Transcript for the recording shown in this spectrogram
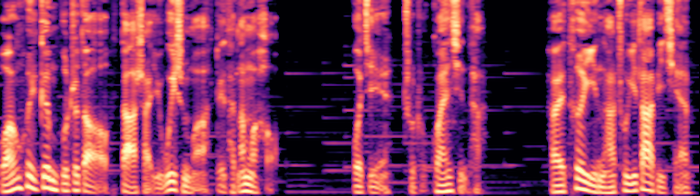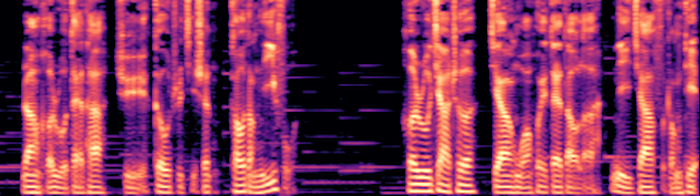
王慧更不知道大鲨鱼为什么对他那么好，不仅处处关心他。还特意拿出一大笔钱，让何如带他去购置几身高档衣服。何如驾车将王慧带到了丽家服装店。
